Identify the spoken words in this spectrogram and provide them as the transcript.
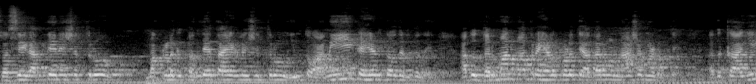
ಸೊಸೆಗೆ ಅತ್ತೇನೆ ಶತ್ರು, ಮಕ್ಕಳಿಗೆ ತಂದೆ ತಾಯಿಗಳ ಶತ್ರು ಇಂಥ ಅನೇಕ ಹೇಳ್ತಾ ಇರ್ತದೆ ಅದು ಧರ್ಮನ ಮಾತ್ರ ಹೇಳ್ಕೊಳ್ಳುತ್ತೆ ಅಧರ್ಮ ನಾಶ ಮಾಡುತ್ತೆ. ಅದಕ್ಕಾಗಿ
